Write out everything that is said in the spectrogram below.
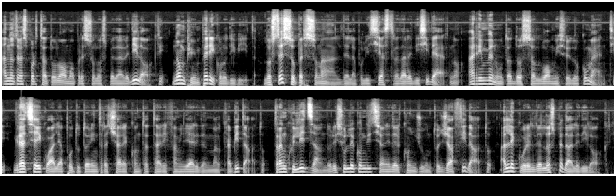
hanno trasportato l'uomo presso l'ospedale di Locri, non più in pericolo di vita. Lo stesso personale della polizia stradale di Siderno ha rinvenuto addosso all'uomo i suoi documenti, grazie ai quali ha potuto rintracciare e contattare i familiari del malcapitato, tranquillizzandoli sulle condizioni del congiunto già affidato alle cure dell'ospedale di Locri.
